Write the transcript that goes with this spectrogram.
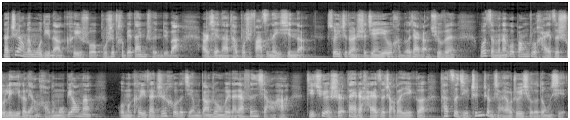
那这样的目的呢，可以说不是特别单纯，对吧？而且呢，它不是发自内心的。所以这段时间也有很多家长去问我，怎么能够帮助孩子树立一个良好的目标呢？我们可以在之后的节目当中为大家分享哈。的确是带着孩子找到一个他自己真正想要追求的东西，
